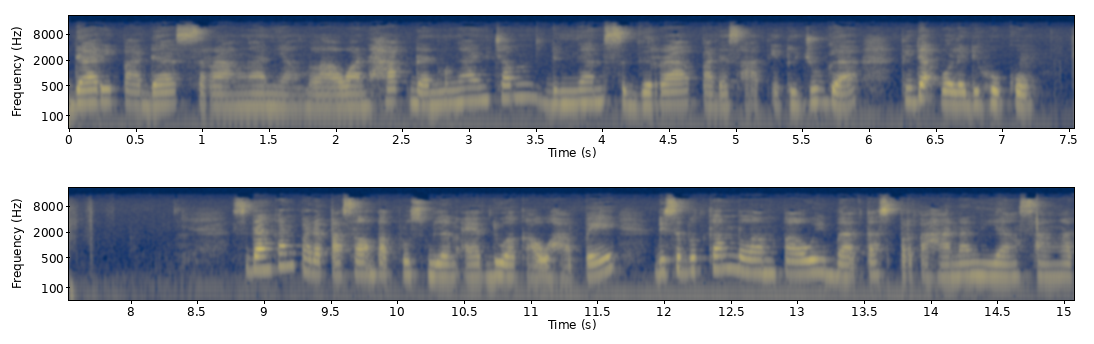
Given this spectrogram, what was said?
daripada serangan yang melawan hak dan mengancam dengan segera pada saat itu juga tidak boleh dihukum Sedangkan pada pasal 49 ayat 2 KUHP disebutkan melampaui batas pertahanan yang sangat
